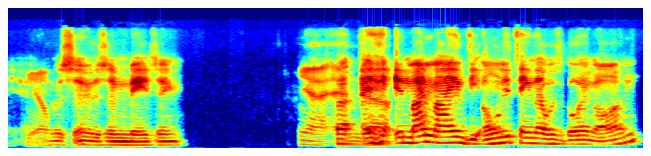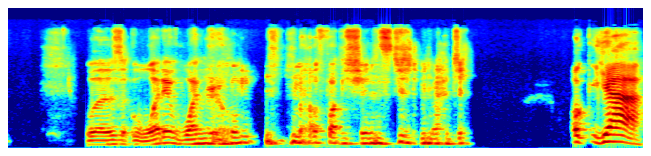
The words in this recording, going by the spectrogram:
Yeah, You know. it was it was amazing. Yeah, But and uh, in my mind, the only thing that was going on was what if one room malfunctions? Just imagine. Okay, yeah,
